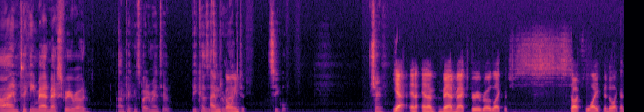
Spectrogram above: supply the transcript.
I'm taking Mad Max Fury Road. I'm picking Spider-Man 2 because it's a I'm direct going to sequel. Shame. Yeah, and and a Mad Max Fury Road, like which is such life into like a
